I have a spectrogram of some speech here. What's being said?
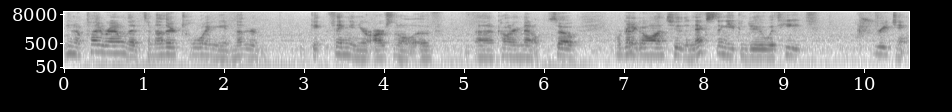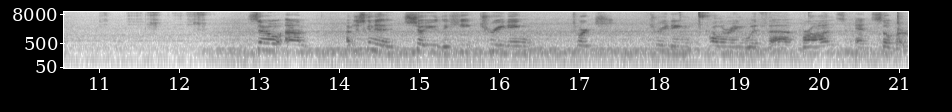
you know play around with it. It's another toy another thing in your arsenal of uh, coloring metal. So we're going to go on to the next thing you can do with heat treating so um, I'm just going to show you the heat treating torch treating coloring with uh, bronze and silver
